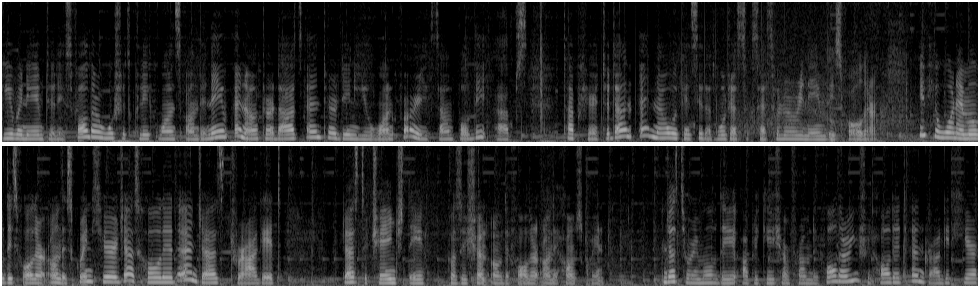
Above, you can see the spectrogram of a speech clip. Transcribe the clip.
give a name to this folder, we should click once on the name and after that enter the new one, for example the apps. Tap here to done and now we can see that we just successfully renamed this folder. If you want to move this folder on the screen here, just hold it and just drag it just to change the position of the folder on the home screen. Just to remove the application from the folder, you should hold it and drag it here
